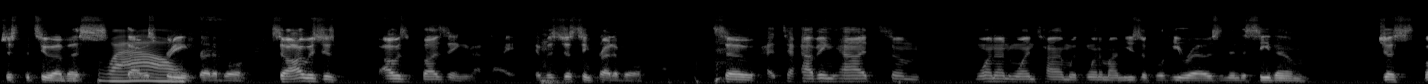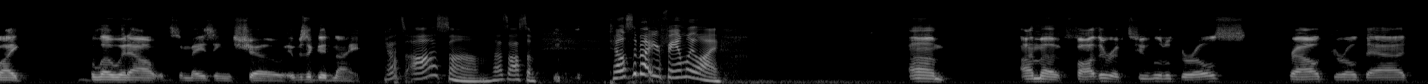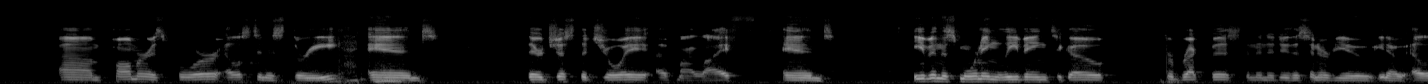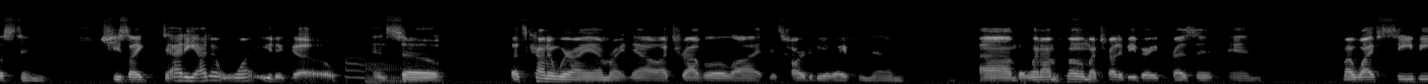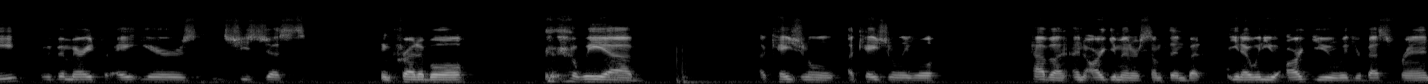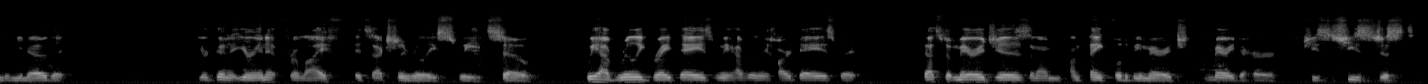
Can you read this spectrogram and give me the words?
just the two of us. Wow. That was pretty incredible. So I was just, I was buzzing that night. It was just incredible. So to having had some one-on-one time with one of my musical heroes and then to see them just like blow it out with this amazing show, it was a good night. That's awesome. That's awesome. Tell us about your family life. Um, I'm a father of two little girls, proud girl dad. Um, Palmer is four, Elliston is three, grief. and they're just the joy of my life. And even this morning, leaving to go for breakfast and then to do this interview, you know, Elliston, she's like, Daddy, I don't want you to go. And so that's kind of where I am right now. I travel a lot. It's hard to be away from them. Um, but when I'm home, I try to be very present. And my wife, CB, we've been married for eight years. She's just incredible. we uh, occasional occasionally will have a, an argument or something, but you know when you argue with your best friend and you know that you're gonna you're in it for life, it's actually really sweet. So we have really great days and we have really hard days, but that's what marriage is, and I'm I'm thankful to be married married to her. She's she's just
